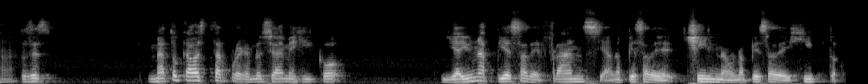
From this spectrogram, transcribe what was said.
Entonces, me ha tocado estar, por ejemplo, en Ciudad de México y hay una pieza de Francia, una pieza de China, una pieza de Egipto.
